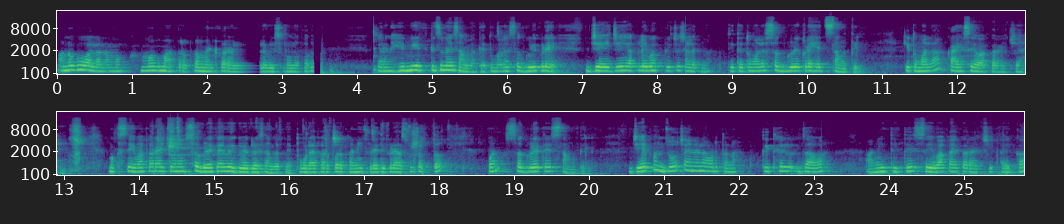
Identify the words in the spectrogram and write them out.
अनुभव आला ना मग मग मात्र कमेंट करायला विसरू नका कारण हे मी एकटीच नाही सांगत आहे. तुम्हाला सगळीकडे जे जे आपले भक्तीचे चालत ना तिथे तुम्हाला सगळीकडे हेच सांगतील की तुम्हाला काय सेवा करायची आहे. मग सेवा करायची मग सगळे काय वेगवेगळे सांगत नाही थोड्याफार फरकाने इकडे तिकडे असू शकतं पण सगळे तेच सांगतील. जे पण जो चॅनल आवडतं ना तिथे जावा. आणि तिथे सेवा काय करायची ऐका.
